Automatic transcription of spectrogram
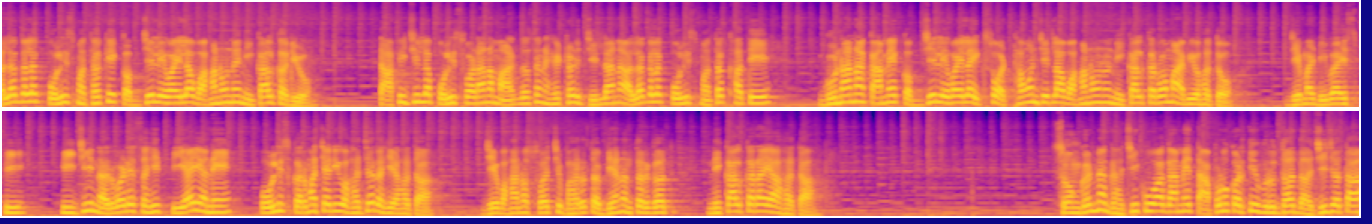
અલગ અલગ પોલીસ મથકે કબજે લેવાયેલા વાહનોને નિકાલ કર્યો. તાપી જિલ્લા પોલીસ વડાના માર્ગદર્શન હેઠળ જિલ્લાના અલગ અલગ પોલીસ મથક ખાતે ગુનાના કામે કબજે લેવાયેલા એકસો અઠ્ઠાવન જેટલા વાહનોનો નિકાલ કરવામાં આવ્યો હતો, જેમાં ડીવાયએસપી પીજી નરવડે સહિત પીઆઈ અને પોલીસ કર્મચારીઓ હાજર રહ્યા હતા. જે વાહનો સ્વચ્છ ભારત અભિયાન અંતર્ગત નિકાલ કરાયા હતા. સોંગઢના ઘાચીકુવા ગામે તાપણું કરતી વૃદ્ધા દાજી જતા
